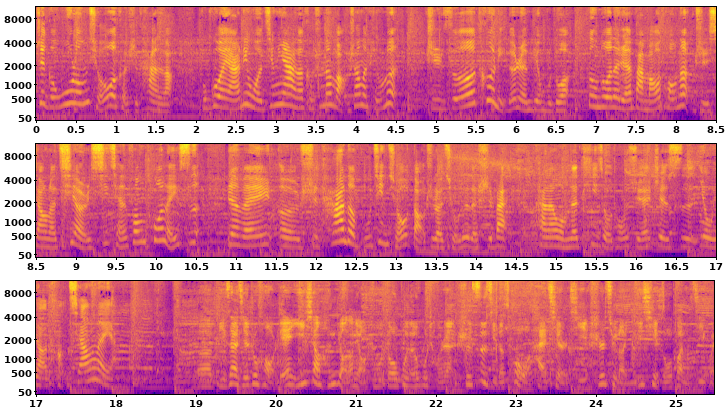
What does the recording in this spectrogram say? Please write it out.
这个乌龙球我可是看了，不过呀，令我惊讶的可是那网上的评论，指责特里的人并不多，更多的人把矛头呢指向了切尔西前锋托雷斯。认为，呃，是他的不进球导致了球队的失败。看来我们的 T 九同学这次又要躺枪了呀。呃，比赛结束后，连一向很屌的鸟叔都不得不承认是自己的错误害切尔西失去了一切夺冠的机会。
